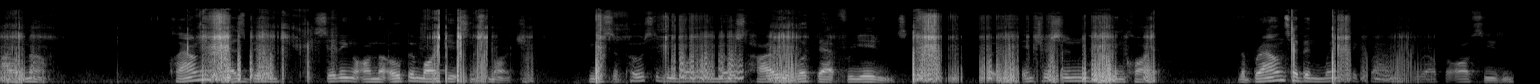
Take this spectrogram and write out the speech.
I don't know. Clowney has been sitting on the open market since March. He was supposed to be one of the most highly looked at free agents, but interest in him has been quiet. The Browns have been linked to Clowney throughout the offseason,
